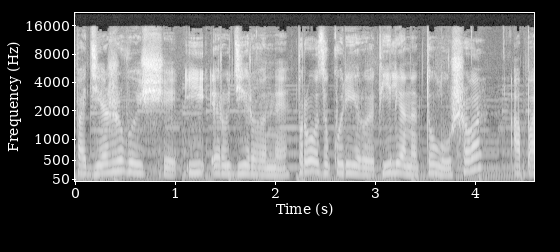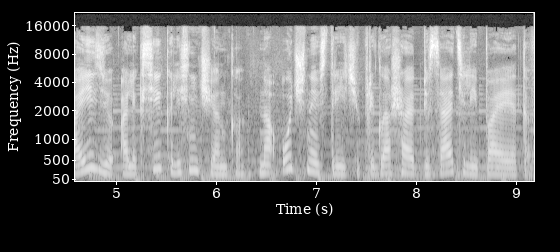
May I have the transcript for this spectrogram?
поддерживающие и эрудированные. Прозу курирует Елена Тулушева, а поэзию Алексей Колесниченко. На очные встречи приглашают писателей и поэтов.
